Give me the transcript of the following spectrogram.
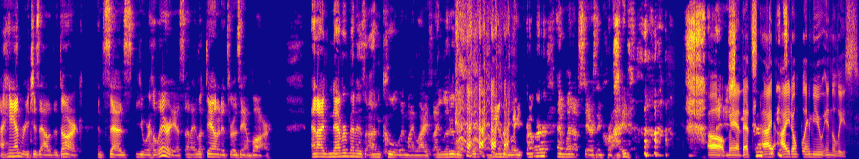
a hand reaches out of the dark and says, "You were hilarious." And I look down and it's Roseanne Barr. And I've never been as uncool in my life. I literally pulled my hand away from her and went upstairs and cried. Oh man, that's I I think it's- I don't blame you in the least.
